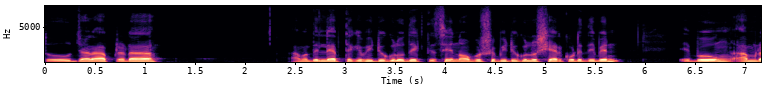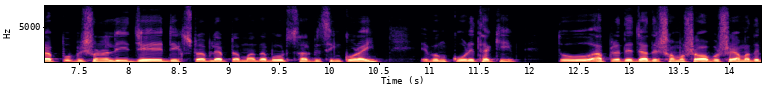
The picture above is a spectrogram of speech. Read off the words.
তো যারা আপনারা আমাদের ল্যাব থেকে ভিডিওগুলো দেখতেছেন, অবশ্যই ভিডিওগুলো শেয়ার করে দেবেন। এবং আমরা প্রফেশনালি যে ডেস্কটপ ল্যাপটপ মাদাবোর্ড সার্ভিসিং করাই এবং করে থাকি, তো আপনাদের যাদের সমস্যা, অবশ্যই আমাদের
